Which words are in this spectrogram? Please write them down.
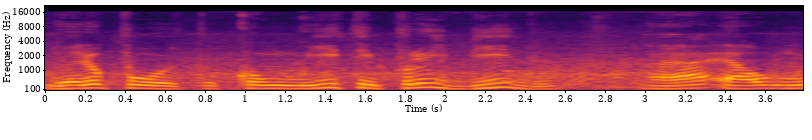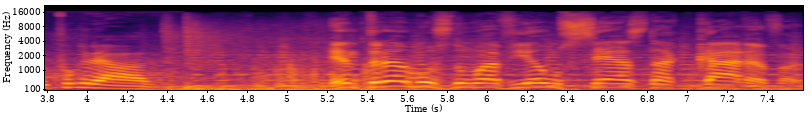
do aeroporto com um item proibido né, é algo muito grave. Entramos num avião Cessna Caravan,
